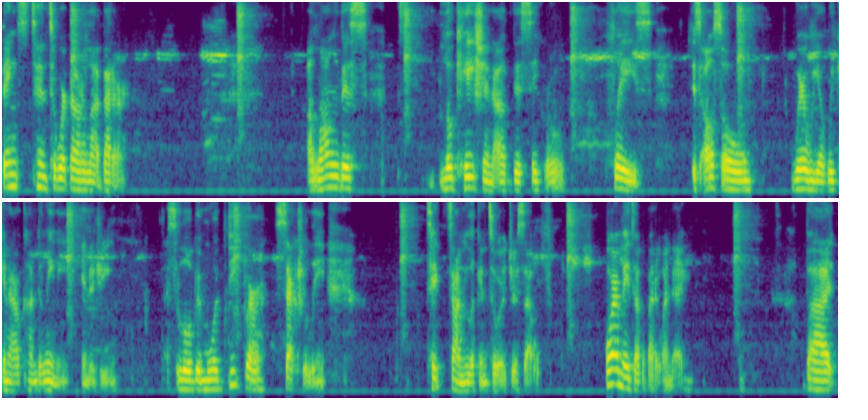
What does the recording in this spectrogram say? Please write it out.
things tend to work out a lot better. Along this location of this sacred place is also where we awaken our Kundalini energy. That's a little bit more deeper sexually. Take time to look into it yourself. Or I may talk about it one day. But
